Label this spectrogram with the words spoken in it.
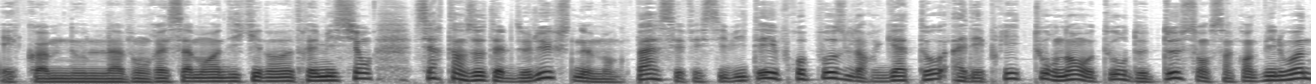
Et comme nous l'avons récemment indiqué dans notre émission, certains hôtels de luxe ne manquent pas ces festivités et proposent leurs gâteaux à des prix tournant autour de 250 000 won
